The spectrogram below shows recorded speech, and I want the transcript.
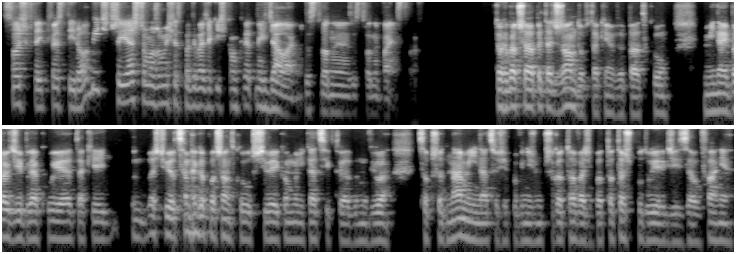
coś w tej kwestii robić, czy jeszcze możemy się spodziewać jakichś konkretnych działań ze strony, ze strony państwa? To chyba trzeba pytać rządu w takim wypadku. Mi najbardziej brakuje takiej właściwie od samego początku uczciwej komunikacji, która by mówiła, co przed nami, na co się powinniśmy przygotować, bo to też buduje gdzieś zaufanie.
